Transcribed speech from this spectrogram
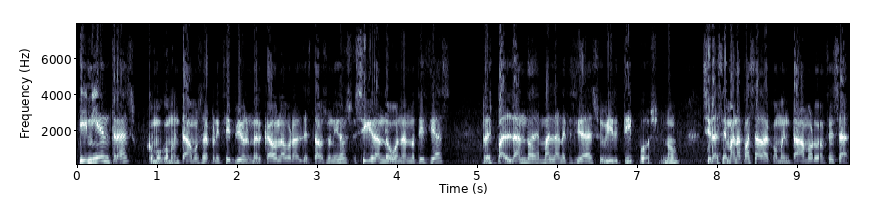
Y mientras, como comentábamos al principio, el mercado laboral de Estados Unidos sigue dando buenas noticias respaldando además la necesidad de subir tipos, ¿no? Si la semana pasada comentábamos, don César,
